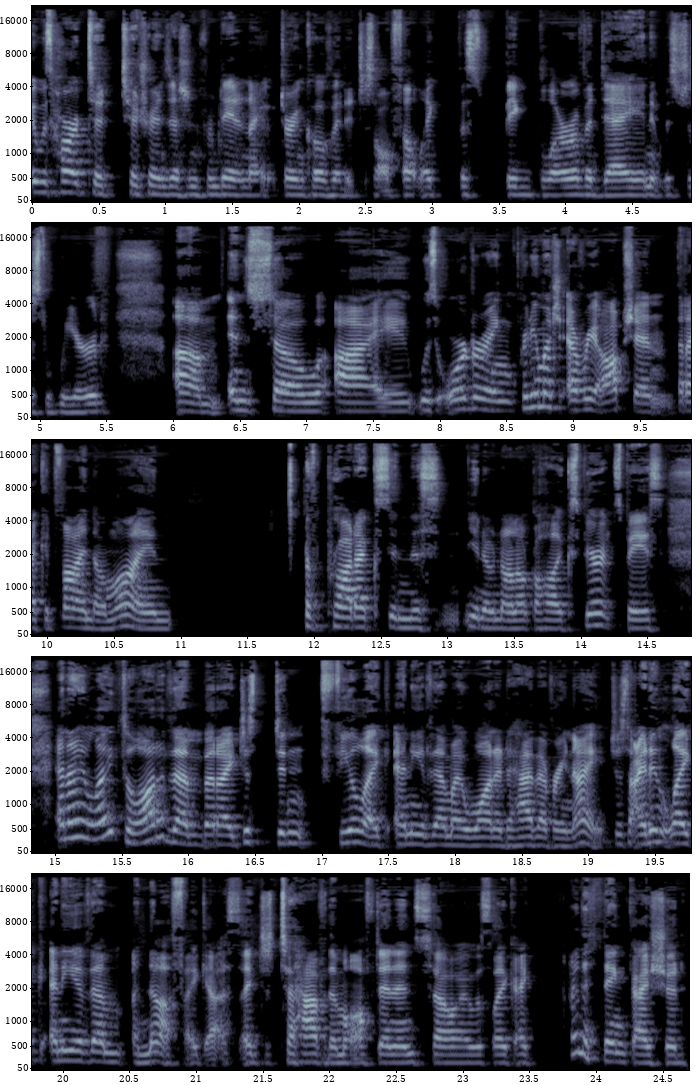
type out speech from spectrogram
it was hard to, to transition from day to night during COVID. It just all felt like this big blur of a day and it was just weird. Um, and so I was ordering pretty much every option that I could find online of products in this, you know, non-alcoholic spirit space. And I liked a lot of them, but I just didn't feel like any of them I wanted to have every night. Just I didn't like any of them enough, I guess. I just to have them often. And so I was like, I kind of think I should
